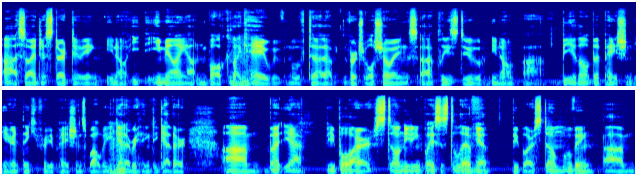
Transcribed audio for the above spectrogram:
Uh, so I just start doing, you know, e- emailing out in bulk, like, Mhm. hey, we've moved to virtual showings. Uh, please do, you know, uh, be a little bit patient here, and thank you for your patience while we Mhm. get everything together. Um, but yeah, people are still needing places to live. Yep. People are still moving. Um,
